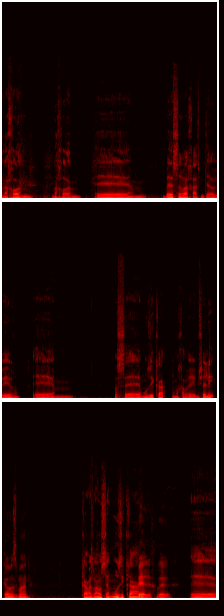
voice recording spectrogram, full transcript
נכון, נכון. אה, בן 21 מתל אביב. אה, עושה מוזיקה עם החברים שלי. כמה זמן? כמה זמן עושה מוזיקה? בערך, בערך. אה,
